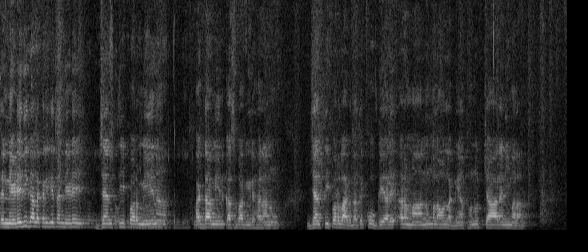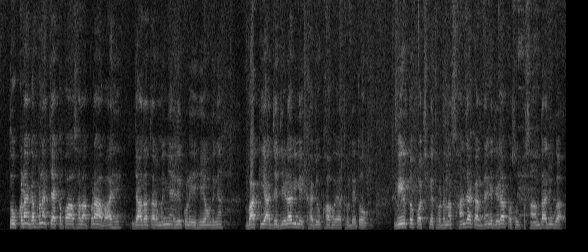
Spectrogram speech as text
ਤੇ ਨੇੜੇ ਦੀ ਗੱਲ ਕਰੀਏ ਤਾਂ ਨੇੜੇ ਜੈਂਤੀਪੁਰ ਮੇਨ ਅੱਡਾ ਮੇਨ ਕਸਬਾ ਵੀਰ ਹਰਾਂ ਨੂੰ ਜੈਂਤੀਪੁਰ ਲੱਗਦਾ ਤੇ ਘੋਗੇ ਵਾਲੇ ਅਰਮਾਨ ਨੂੰ ਮਿਲਾਉਣ ਲੱਗਿਆ ਤੁਹਾਨੂੰ ਚਾਰ ਐਨੀਮਲਾਂ ਨਾਲ। ਤੋਕੜਾਂ ਗੱਬਣਾ ਚੈੱਕ ਪਾਸ ਵਾਲਾ ਭਰਾ ਵਾ ਇਹ ਜ਼ਿਆਦਾਤਰ ਮਈਆਂ ਇਹਦੇ ਕੋਲ ਇਹ ਆਉਂਦੀਆਂ। ਬਾਕੀ ਅੱਜ ਜਿਹੜਾ ਵੀ ਲੇਖਾ ਜੋਖਾ ਹੋਇਆ ਤੁਹਾਡੇ ਤੋਂ ਵੀਰ ਤੋਂ ਪੁੱਛ ਕੇ ਤੁਹਾਡੇ ਨਾਲ ਸਾਂਝਾ ਕਰ ਦਿਆਂਗੇ ਜਿਹੜਾ ਪਸ਼ੂ ਪਸੰਦ ਆ ਜਾਊਗਾ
